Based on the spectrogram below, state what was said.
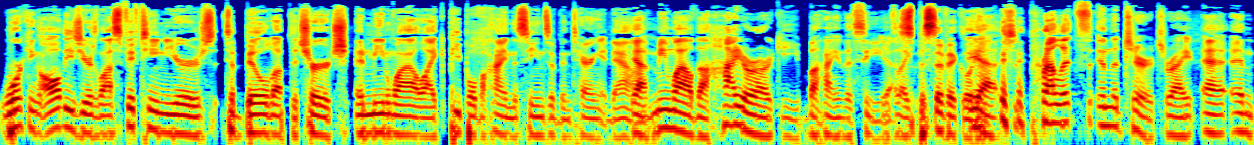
working all these years, the last 15 years, to build up the church, and meanwhile, like people behind the scenes have been tearing it down. Yeah. Meanwhile, the hierarchy behind the scenes, Yeah, like specifically. yeah, prelates in the church, right? Uh, and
